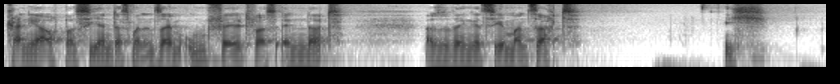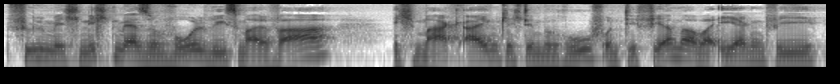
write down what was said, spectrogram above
kann ja auch passieren, dass man in seinem Umfeld was ändert. Also wenn jetzt jemand sagt, ich fühle mich nicht mehr so wohl, wie es mal war, ich mag eigentlich den Beruf und die Firma, aber irgendwie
